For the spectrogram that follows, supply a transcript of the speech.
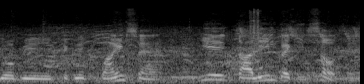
جو بھی پکنک پوائنٹس ہیں، یہ تعلیم کا ایک حصہ ہوتے ہیں۔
